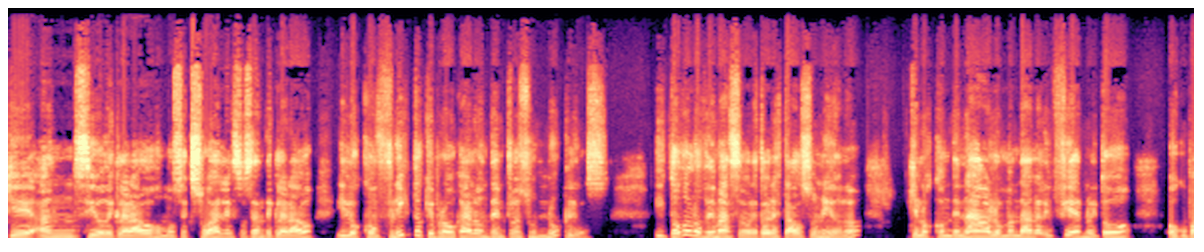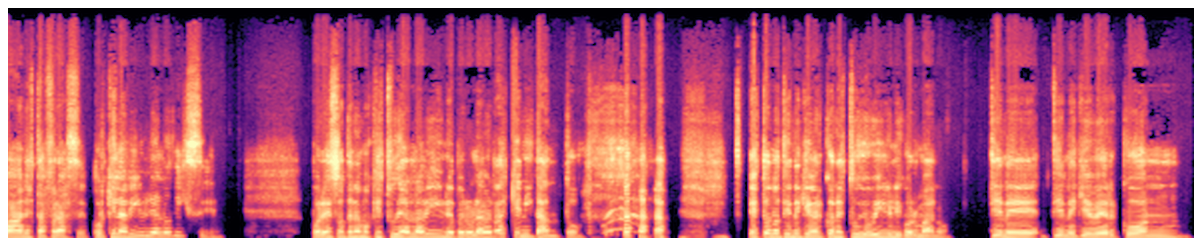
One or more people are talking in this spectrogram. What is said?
que han sido declarados homosexuales o se han declarado, y los conflictos que provocaron dentro de sus núcleos. Y todos los demás, sobre todo en Estados Unidos, ¿no? Que los condenaban, los mandaban al infierno y todo, ocupaban esta frase, porque la Biblia lo dice. Por eso tenemos que estudiar la Biblia, pero la verdad es que ni tanto. Esto no tiene que ver con estudio bíblico, hermano. Tiene, tiene que ver con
